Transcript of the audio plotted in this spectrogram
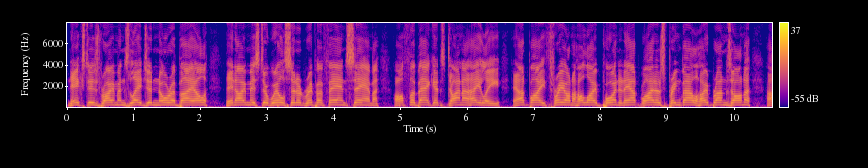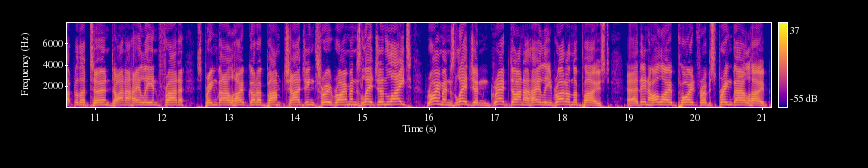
Next is Roman's Legend, Nora Bale. Then Oh Mr. Wilson and Ripper Fan Sam. Off the back it's Dinah Haley. Out by three on Hollow Point and out wider Springvale Hope runs on. Up to the turn. Dinah Haley in front. Springvale Hope got a bump charging through. Roman's Legend late. Roman's Legend grabbed Dinah Haley right on the post. Uh, then Hollow Point from Springvale Hope.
